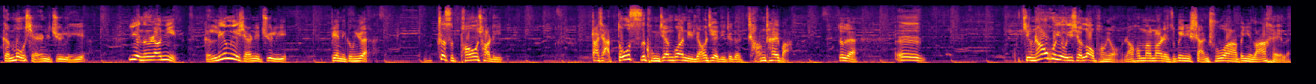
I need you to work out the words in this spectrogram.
跟某些人的距离，也能让你跟另一些人的距离变得更远。这是朋友圈的大家都司空见惯的了解的这个常态吧，对不对？呃。经常会有一些老朋友，然后慢慢的就被你删除啊，被你拉黑了，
